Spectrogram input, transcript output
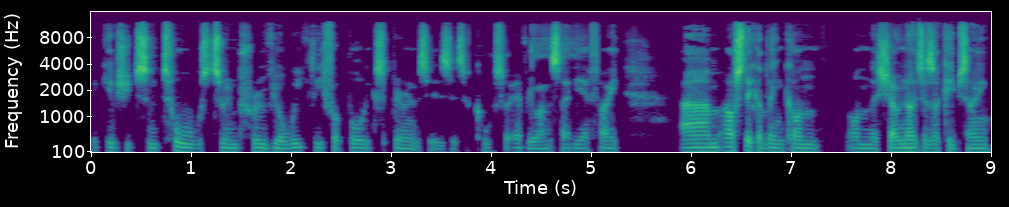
it gives you some tools to improve your weekly football experiences. It's a course for everyone, say the FA. Um, I'll stick a link on on the show notes, as I keep saying,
